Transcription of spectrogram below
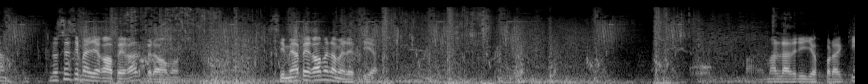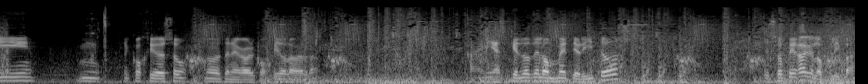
Vale. No sé si me ha llegado a pegar, pero vamos. Si me ha pegado me la merecía. Más ladrillos por aquí. Mm, he cogido eso. No lo tenía que haber cogido, la verdad. Madre mía, es que lo de los meteoritos... Eso pega que lo flipas.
